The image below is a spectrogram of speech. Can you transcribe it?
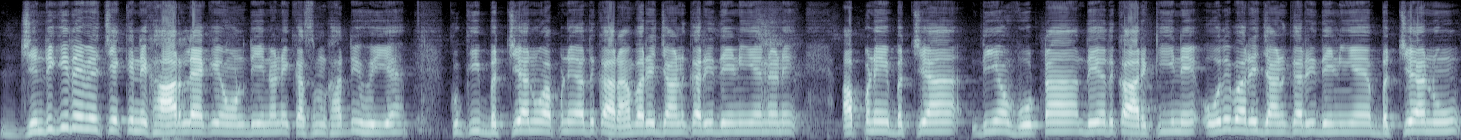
ਜ਼ਿੰਦਗੀ ਦੇ ਵਿੱਚ ਇੱਕ ਨਿਖਾਰ ਲੈ ਕੇ ਆਉਣ ਦੀ ਇਹਨਾਂ ਨੇ ਕਸਮ ਖਾਧੀ ਹੋਈ ਹੈ, ਕਿਉਂਕਿ ਬੱਚਿਆਂ ਨੂੰ ਆਪਣੇ ਅਧਿਕਾਰਾਂ ਬਾਰੇ ਜਾਣਕਾਰੀ ਦੇਣੀ ਹੈ ਇਹਨਾਂ ਨੇ। ਆਪਣੇ ਬੱਚਿਆਂ ਦੀਆਂ ਵੋਟਾਂ ਦੇ ਅਧਿਕਾਰ ਕੀ ਨੇ, ਉਹਦੇ ਬਾਰੇ ਜਾਣਕਾਰੀ ਦੇਣੀ ਹੈ। ਬੱਚਿਆਂ ਨੂੰ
